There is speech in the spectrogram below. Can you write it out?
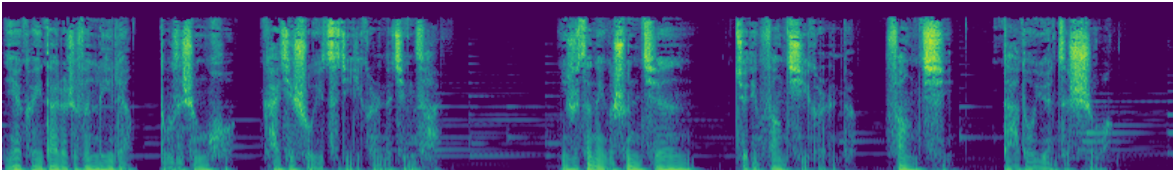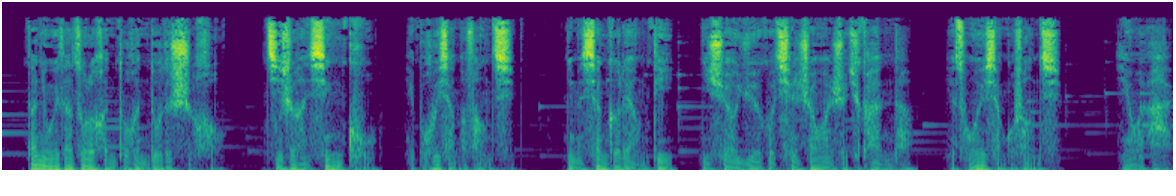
你也可以带着这份力量独自生活，开启属于自己一个人的精彩。你是在哪个瞬间决定放弃一个人的？放弃大多源自失望。当你为他做了很多很多的时候，即使很辛苦，也不会想到放弃。你们相隔两地，你需要越过千山万水去看他，也从未想过放弃，因为爱，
